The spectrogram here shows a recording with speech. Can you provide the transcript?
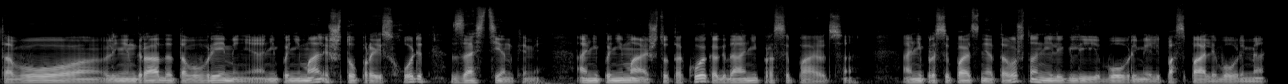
того Ленинграда, того времени. Они понимали, что происходит за стенками. Они понимают, что такое, когда они просыпаются. Они просыпаются не от того, что они легли вовремя или поспали вовремя,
